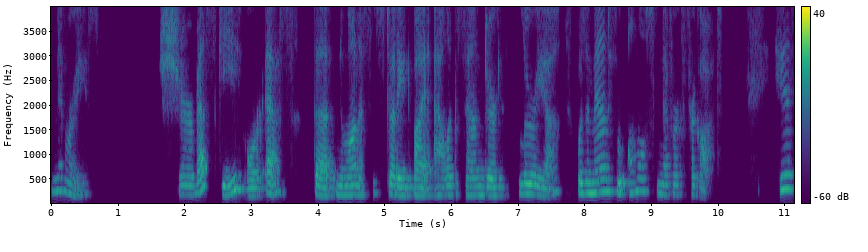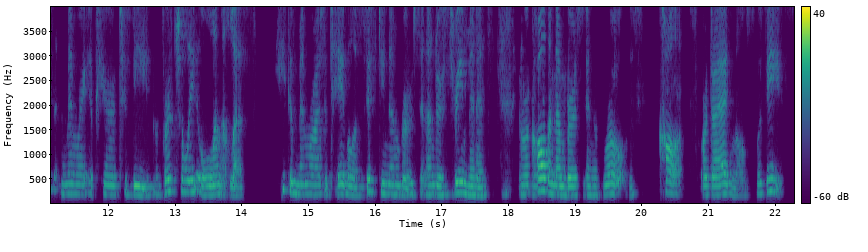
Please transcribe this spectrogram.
memories. Shervesky, or S, the mnemonist studied by Alexander Luria, was a man who almost never forgot. His memory appeared to be virtually limitless. He could memorize a table of 50 numbers in under three minutes and recall the numbers in rows, columns, or diagonals with ease.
